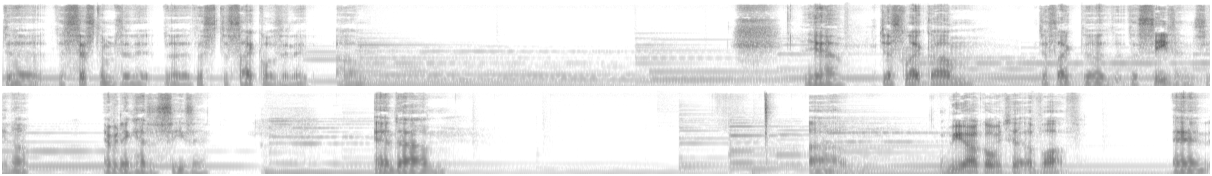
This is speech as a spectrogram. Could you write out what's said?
the the systems in it, the the, the cycles in it. Um, yeah, just like um, just like the, the the seasons, you know, everything has a season, and um um, we are going to evolve, and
